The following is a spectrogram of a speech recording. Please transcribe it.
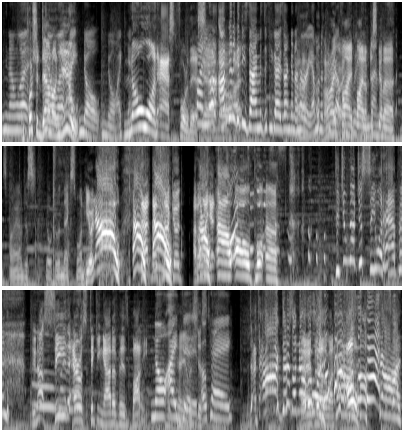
you know what? pushing down know on you. I, no, no, I can't. No one asked for this. Fine, you know Yeah, what? I'm gonna I- get these diamonds if you guys aren't gonna Uh, hurry. I'm gonna okay. All right, fine, fine. I'm just get gonna. It's fine. I'll just go to the next one here. Ow! Ow! That, that's ow! not good. I don't ow! like it. Ow! Why Oh, poor. Uh, did you not just see what happened? Do you not Oh see the God. arrow sticking out of his body? No, I did just- Okay. Ah! There's another There's one. another one. Oh, Oh! God!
